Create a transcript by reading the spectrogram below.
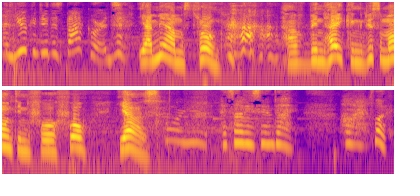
and you can do this backwards. Yeah, me, I'm strong. I've been hiking this mountain for four years. How are you? It's not easy to die. Oh, look,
